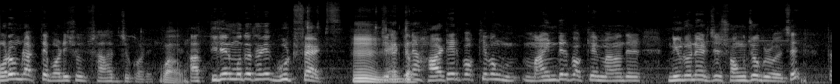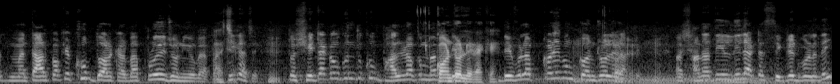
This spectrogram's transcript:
গরম রাখতে বডি খুব সাহায্য করে। আর তিলের মধ্যে থাকে গুড ফ্যাটস যেটা কিনা হার্টের পক্ষে এবং মাইন্ডের পক্ষে আমাদের নিউরনের যে সংযোগ রয়েছে মানে তার পক্ষে খুব দরকার বা প্রয়োজনীয় ব্যাপার ঠিক আছে? তো সেটাকেও কিন্তু খুব ভালো রকম এ রাখে। ডেভেলপ করে এবং কন্ট্রোলে রাখে। আর সাদা তিল দিলে একটা সিক্রেট বলে দেই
